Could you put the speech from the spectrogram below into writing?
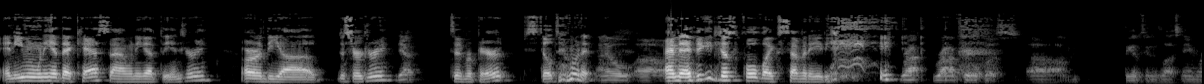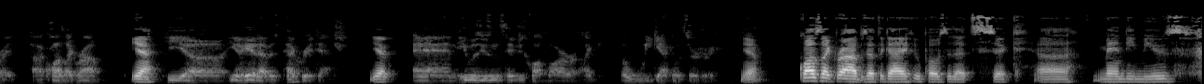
And even when he had that cast on, when he got the injury or the uh the surgery, Yeah. to repair it, still doing it. I know. Uh, And I think he just pulled like 780. Rob, Rob Philippus, um, I think I'm saying his last name right. Uh, Quad like Rob. yeah, He, uh, you know, he had to have his pec reattached, yep. and he was using the safety squat bar like a week after the surgery. Quaz like Rob, is that the guy who posted that sick uh Mandy Muse?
